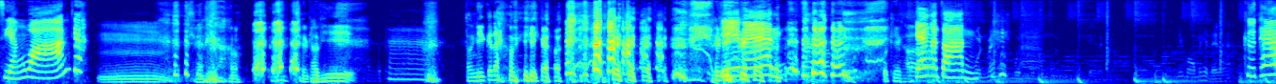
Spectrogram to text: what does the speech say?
เสียงหวานจ้ะอืมเชิญครับ เชิญครับพี่อ่า ตรงนี้ก็ได้ครับพี่ครับพี่แมนโอเคครับแกล้งอาจารย์ คือแทบ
